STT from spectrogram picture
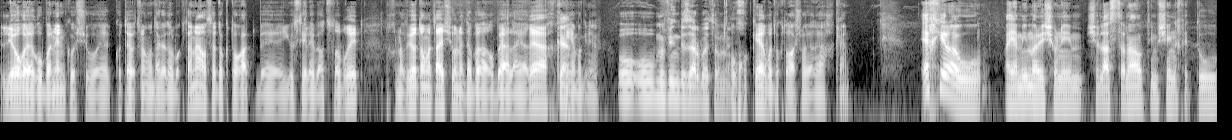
ליאור אה, רובננקו, שהוא אה, כותב אצלנו מדע גדול בקטנה, עושה דוקטורט ב-UCLA בארצות הברית, אנחנו נביא אותו מתישהו, נדבר הרבה על הירח, כן. יהיה מגניב. הוא, הוא מבין בזה הרבה יותר ממני. הוא חוקר בדוקטורט של הירח, כן. איך ייראו הימים הראשונים של האסטרונאוטים שהנחתו,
